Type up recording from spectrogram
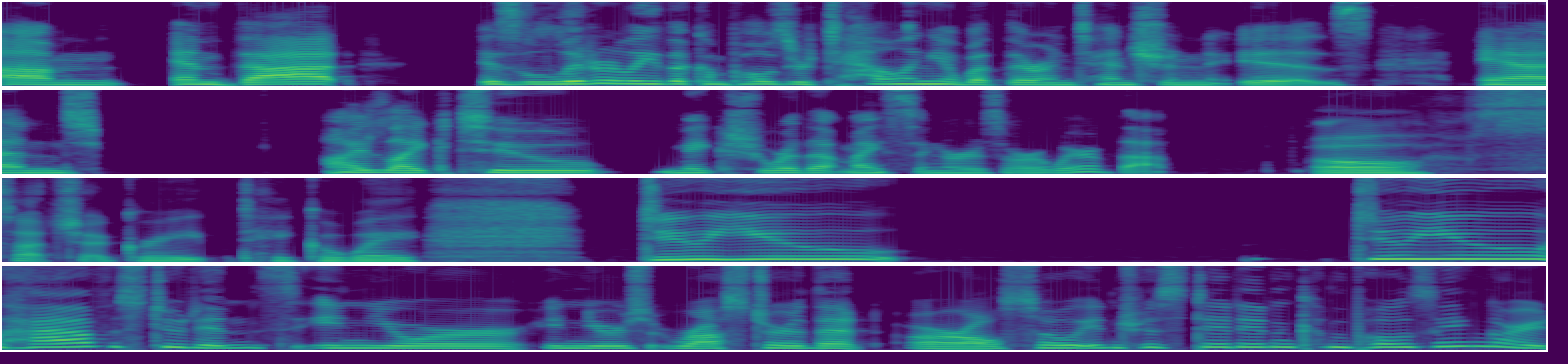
Um, and that is literally the composer telling you what their intention is. And i like to make sure that my singers are aware of that. Oh such a great takeaway. Do you do you have students in your in your roster that are also interested in composing? Or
